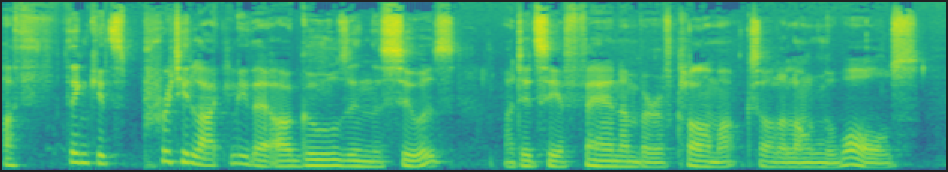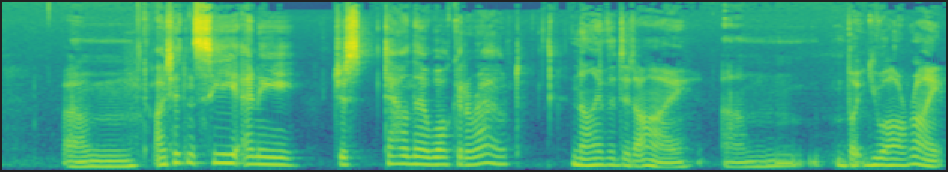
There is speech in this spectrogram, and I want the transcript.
I think it's pretty likely there are ghouls in the sewers. I did see a fair number of claw marks all along the walls. Um, I didn't see any just down there walking around. neither did I. Um, but you are right.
